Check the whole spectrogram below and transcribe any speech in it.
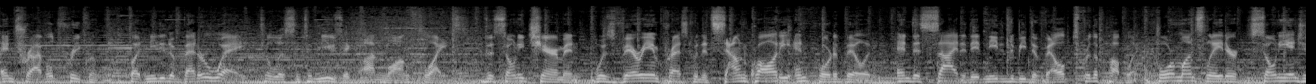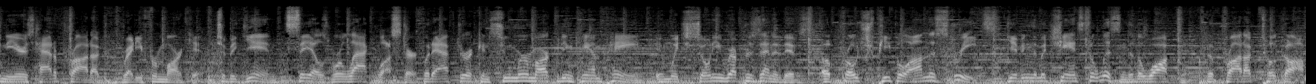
and traveled frequently, but needed a better way to listen to music on long flights. The Sony chairman was very impressed with its sound quality and portability and decided it needed to be developed for the public. Four months later, Sony engineers had a product ready for market. To begin, sales were lackluster, but after a consumer marketing campaign in which Sony representatives approached people on the streets, giving them a chance to listen to the Walkman, the product took off.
